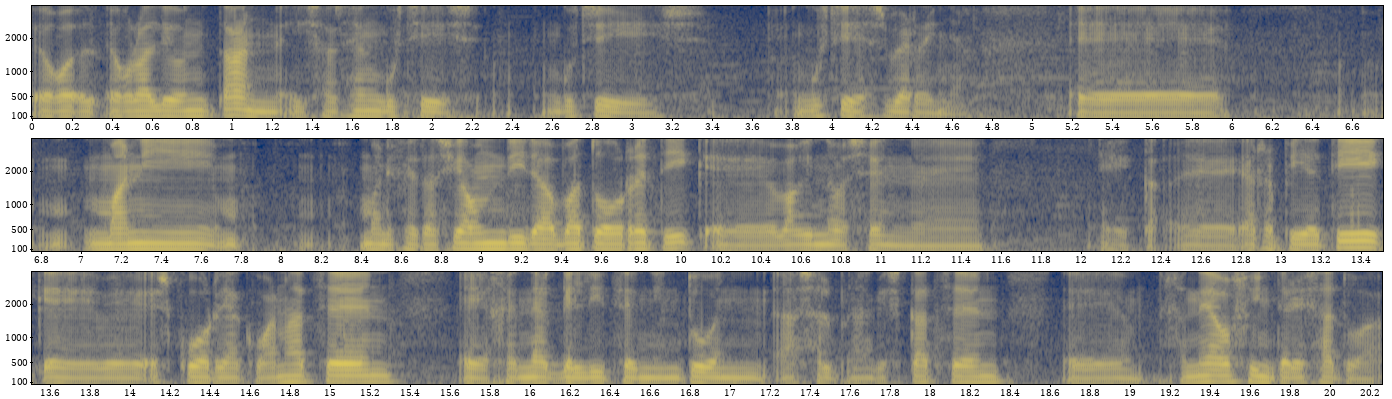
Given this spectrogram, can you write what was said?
ego- egonaldi honetan izan zen guztiz guztiz guztiz ezberdina. E, mani, manifestazioa ondira batu aurretik, e, bagindoa zen e, e, ka- e, errepidetik, e, esku horriak banatzen, e, jendeak gelditzen gintuen azalpenak eskatzen, e, jendea oso interesatua.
